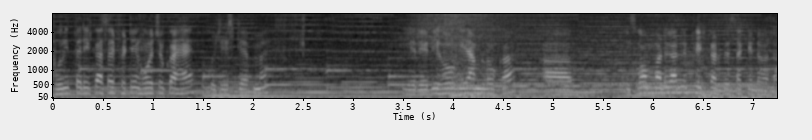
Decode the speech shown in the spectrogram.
पूरी तरीक़ा से फिटिंग हो चुका है कुछ स्टेप में। ये रेडी हो गया हम लोग का। इसको हम मडगार फिट करते सेकेंड वाला।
